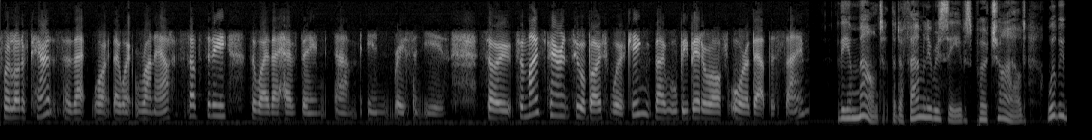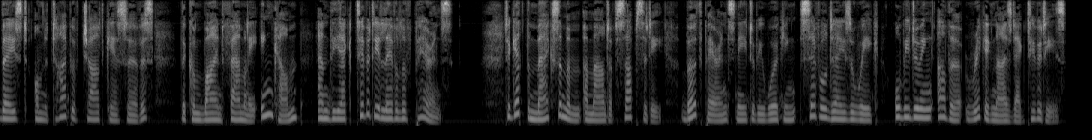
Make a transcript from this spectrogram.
for a lot of parents, so that won't, they won't run out of subsidy the way they have been um, in recent years. So for most parents who are both working, they will be better off or about the same. The amount that a family receives per child will be based on the type of childcare service, the combined family income, and the activity level of parents. To get the maximum amount of subsidy, both parents need to be working several days a week or be doing other recognised activities.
